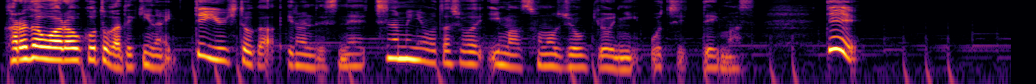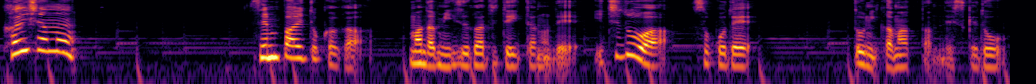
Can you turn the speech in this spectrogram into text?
体を洗うことができないっていう人がいるんですねちなみに私は今その状況に陥っていますで会社の先輩とかがまだ水が出ていたので一度はそこでどうにかなったんですけど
